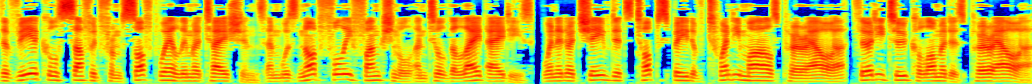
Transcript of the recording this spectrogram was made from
The vehicle suffered from software limitations and was not fully functional until the late 80s, when it achieved its top speed of 20 miles per hour, 32 kilometers per hour.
